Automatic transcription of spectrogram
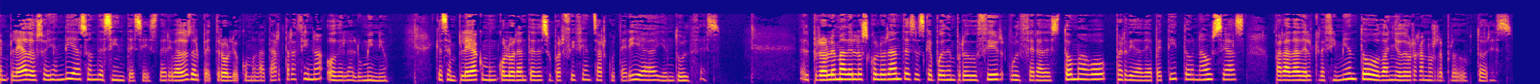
empleados hoy en día son de síntesis, derivados del petróleo, como la tartracina o del aluminio que se emplea como un colorante de superficie en charcutería y en dulces. El problema de los colorantes es que pueden producir úlcera de estómago, pérdida de apetito, náuseas, parada del crecimiento o daño de órganos reproductores.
